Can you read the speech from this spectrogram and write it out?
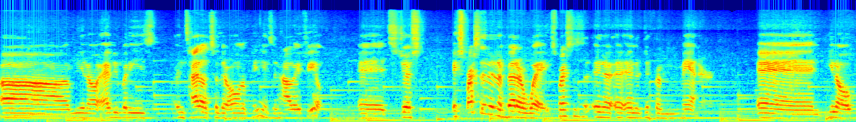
Um, you know, everybody's entitled to their own opinions and how they feel. It's just express it in a better way, express it in a in a different manner, and you know,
